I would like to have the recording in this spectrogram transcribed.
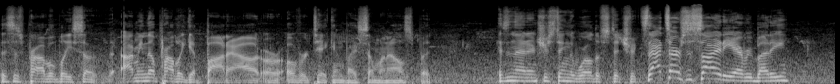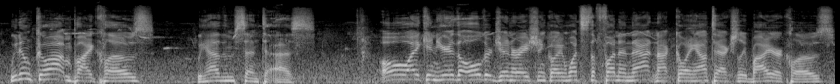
this is probably some. I mean, they'll probably get bought out or overtaken by someone else, but isn't that interesting? The world of Stitch Fix. That's our society, everybody. We don't go out and buy clothes, we have them sent to us. Oh, I can hear the older generation going, What's the fun in that? Not going out to actually buy your clothes.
